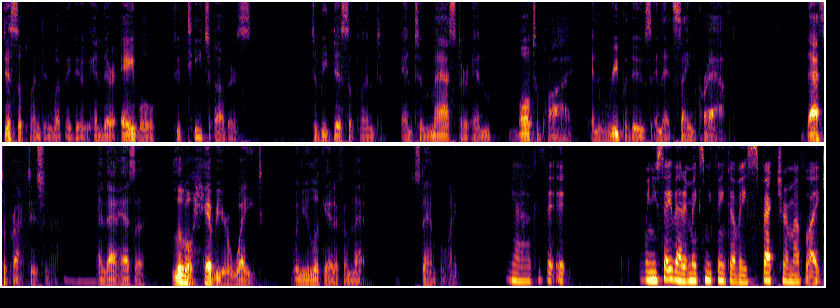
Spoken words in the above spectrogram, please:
disciplined in what they do, and they're able to teach others to be disciplined and to master and multiply and reproduce in that same craft. That's a practitioner. Mm-hmm. And that has a little heavier weight when you look at it from that standpoint. Yeah, because it, it, when you say that, it makes me think of a spectrum of like,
